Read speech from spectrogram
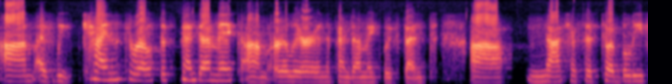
um, as we can throughout this pandemic. Um, earlier in the pandemic, we've sent uh, mattresses to, I believe,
